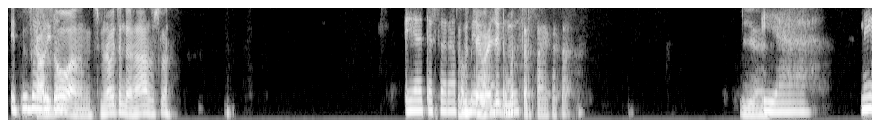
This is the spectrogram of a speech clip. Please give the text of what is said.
itu Sekali barusan doang. Sebenarnya itu nggak ngalus lah. Iya terserah cewek pembelaan aja terus gemeter saya kakak. Iya. iya nih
